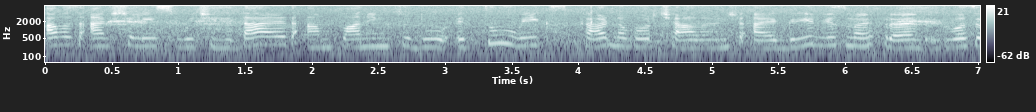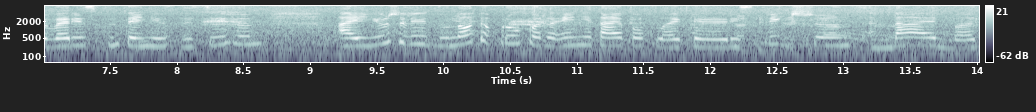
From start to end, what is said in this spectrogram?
I was actually switching a diet, I'm planning to do a two weeks carnivore challenge. I agreed with my friend, it was a very spontaneous decision. I usually do not approve of any type of like uh, restrictions and diet, but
